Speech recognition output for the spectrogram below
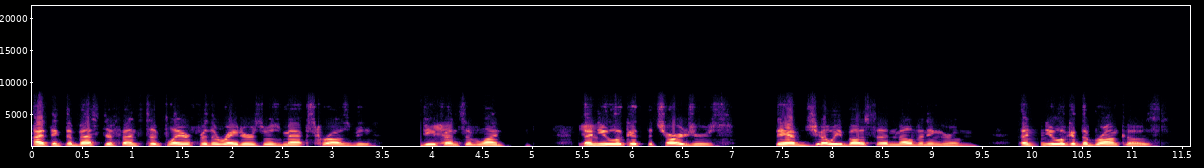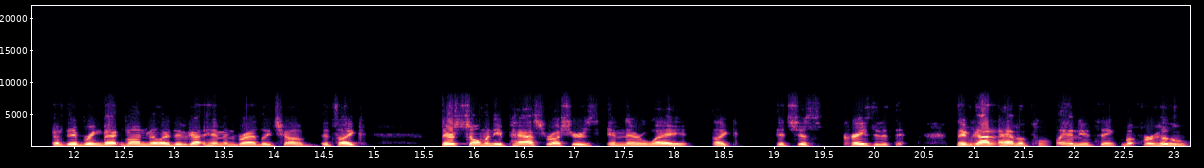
I think the best defensive player for the Raiders was Maxx Crosby, defensive line. Then Yeah. you look at the Chargers. They have Joey Bosa and Melvin Ingram. Then you look at the Broncos. If they bring back Von Miller, they've got him and Bradley Chubb. It's like there's so many pass rushers in their way. Like it's just crazy that they, they've got to have a plan. You'd think, but for who?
